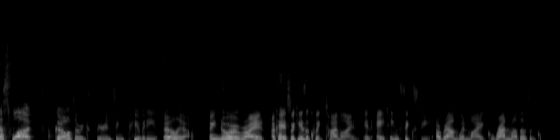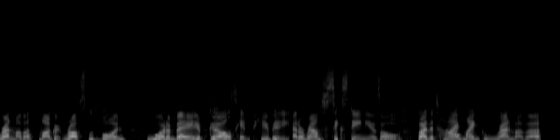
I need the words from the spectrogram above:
guess what? Girls are experiencing puberty earlier. I know, right? Okay, so here's a quick timeline. In 1860, around when my grandmother's grandmother, Margaret Ross, was born, what a babe, girls hit puberty at around 16 years old. By the time my grandmother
